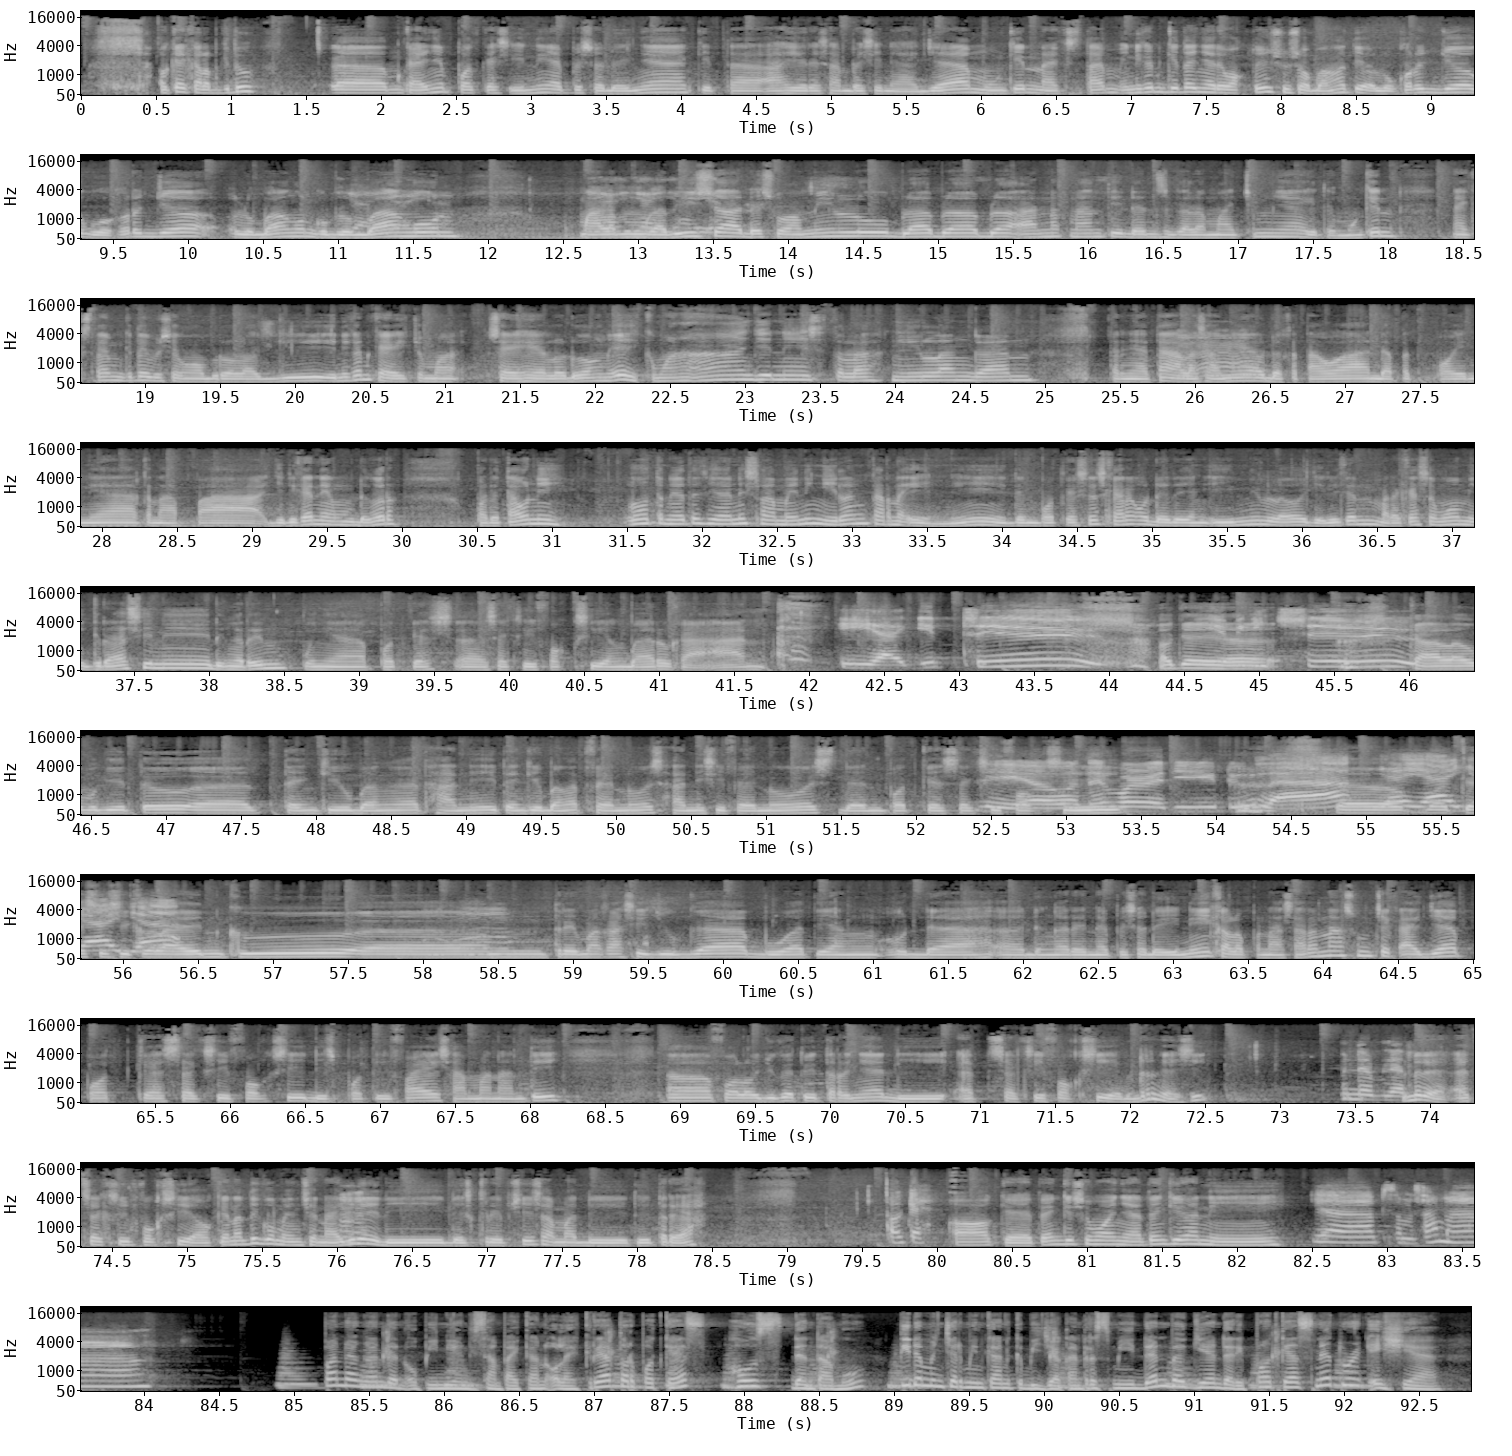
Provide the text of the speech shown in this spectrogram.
Oke kalau begitu em, Kayaknya podcast ini episodenya Kita akhiri sampai sini aja. Mungkin next time Ini kan kita nyari waktunya susah banget ya. Lu kerja, gue kerja Lu bangun, gue Iya, belum bangun Malam nggak bisa Ada suami lu Bla bla bla Anak nanti dan segala macemnya gitu. Mungkin next time kita bisa ngobrol lagi. Ini kan kayak cuma saya hello doang nih. Eh ke mana aja nih setelah ngilang kan? Ternyata alasannya udah ketahuan dapat poinnya kenapa? Jadi kan yang denger pada tahu nih oh ternyata si Ani selama ini ngilang karena ini dan podcastnya sekarang udah ada yang ini loh. Jadi kan mereka semua migrasi nih dengerin punya podcast eh, seksi Foxy yang baru kan iya gitu oke iya eh, begitu Kalau begitu, eh, thank you banget Hani, thank you banget Venus, Hani si Venus dan podcast Seksi Iya, Foxy. whatever you do lah. Eh, Ya, ya, podcast ya, sisiku ya. lainku. Em, terima kasih juga buat yang udah eh, dengerin episode ini. Kalau penasaran langsung cek aja podcast Seksi Foxy di Spotify sama nanti eh, follow juga twitternya di @sexyfoxy ya bener gak sih? Bener-bener. Bener ya? At Sexy Foxy ya. Oke nanti gue mention aja deh di deskripsi sama di Twitter ya. Oke, Oke, thank you semuanya. Thank you Hani. yap, sama-sama. Pandangan dan opini yang disampaikan oleh kreator podcast, host, dan tamu tidak mencerminkan kebijakan resmi dan bagian dari podcast Network Asia.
